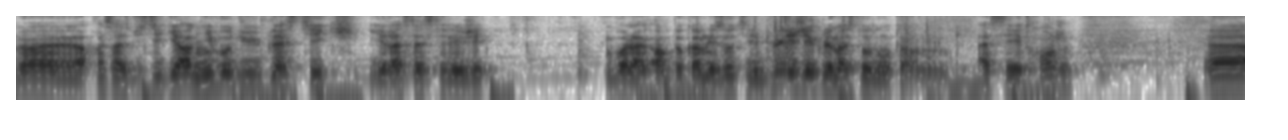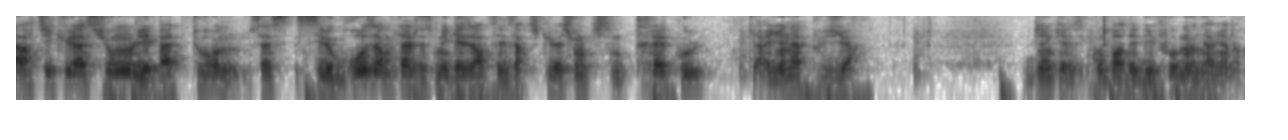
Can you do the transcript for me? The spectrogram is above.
Euh, après ça reste du sticker. Niveau du plastique, il reste assez léger. Voilà, un peu comme les autres, il est plus léger que le mastodonte, hein, donc assez étrange. Euh, articulation, les pattes tournent. Ça, c'est le gros avantage de ce Megazord, c'est les articulations qui sont très cool, car il y en a plusieurs. Bien qu'elles comportent des défauts, mais on y reviendra.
